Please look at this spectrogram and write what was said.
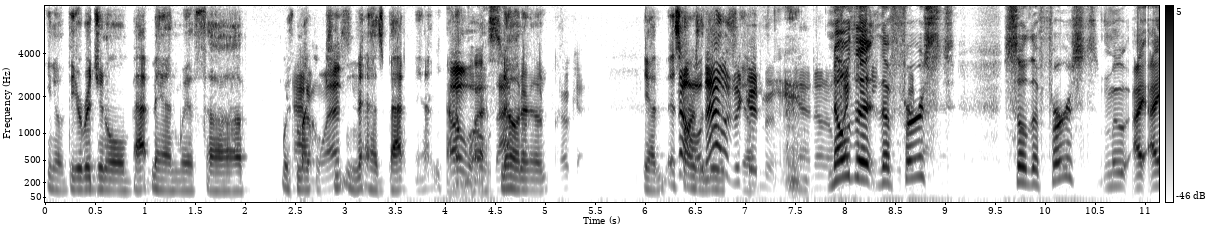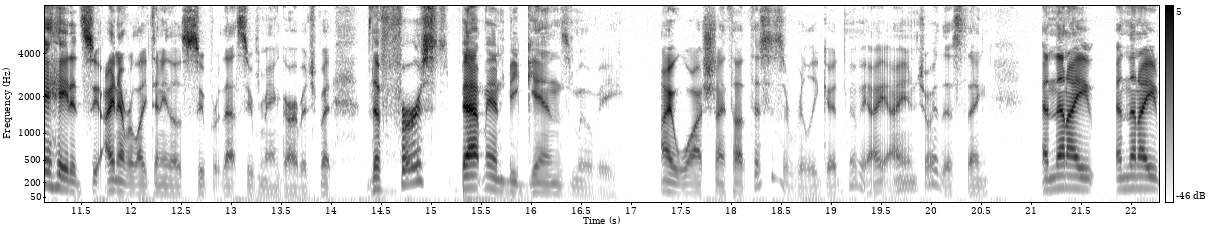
you know, the original Batman with uh with Adam Michael West? Keaton as Batman. Adam oh, well, West. No, no, no. Okay. Yeah, as far No, as the that was a go. good movie. Yeah, no, no. No, the the was a good first. So the first movie, I, I hated. I never liked any of those super that Superman garbage. But the first Batman Begins movie, I watched and I thought this is a really good movie. I, I enjoy this thing, and then I and then I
